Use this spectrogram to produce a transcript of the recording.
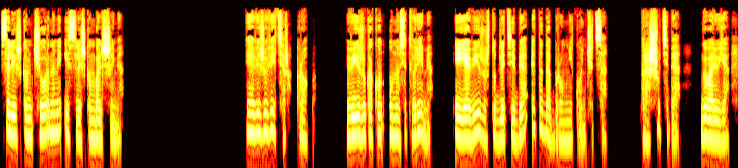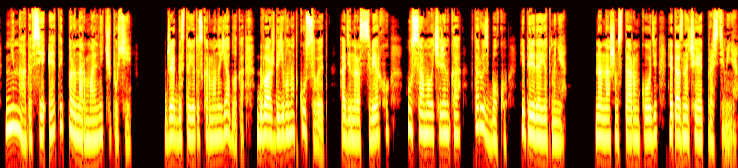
слишком черными и слишком большими. Я вижу ветер, Роб. Вижу, как он уносит время, и я вижу, что для тебя это добром не кончится. Прошу тебя, говорю я, не надо всей этой паранормальной чепухи. Джек достает из кармана яблоко, дважды его надкусывает, один раз сверху, у самого черенка, второй сбоку, и передает мне. На нашем старом коде это означает «прости меня».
